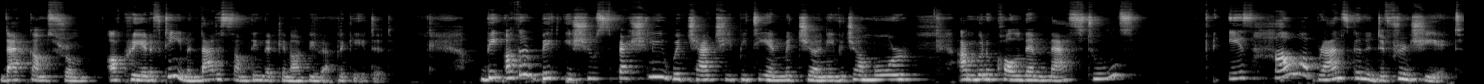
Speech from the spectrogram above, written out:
that comes from our creative team, and that is something that cannot be replicated. The other big issue, especially with ChatGPT and Midjourney, which are more, I'm going to call them mass tools, is how are brands going to differentiate?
